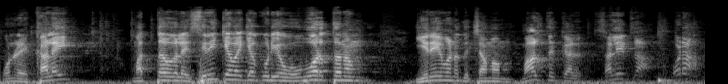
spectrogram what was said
உன்னுடைய கலை மற்றவர்களை சிரிக்க வைக்கக்கூடிய ஒவ்வொருத்தனும் இறைவனுக்கு சமம். வாழ்த்துக்கள். சலிட்டா ஓடா.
